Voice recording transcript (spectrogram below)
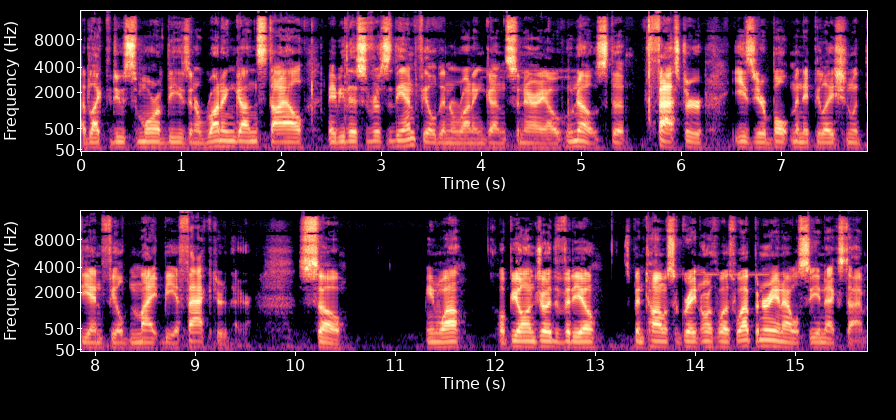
I'd like to do some more of these in a running gun style. Maybe this versus the Enfield in a running gun scenario. Who knows? The faster, easier bolt manipulation with the Enfield might be a factor there. So, meanwhile, hope you all enjoyed the video. It's been Thomas with Great Northwest Weaponry, and I will see you next time.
